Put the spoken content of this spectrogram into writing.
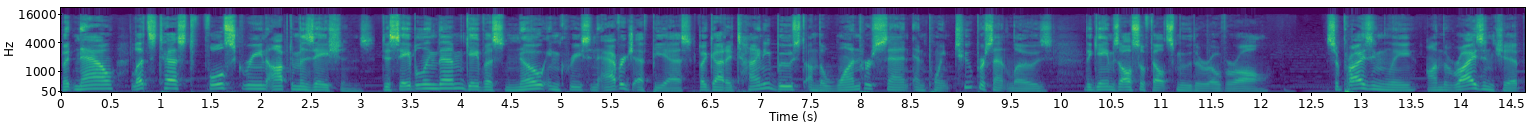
But now, let's test full screen optimizations. Disabling them gave us no increase in average FPS, but got a tiny boost on the 1% and 0.2% lows. The games also felt smoother overall. Surprisingly, on the Ryzen chip,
